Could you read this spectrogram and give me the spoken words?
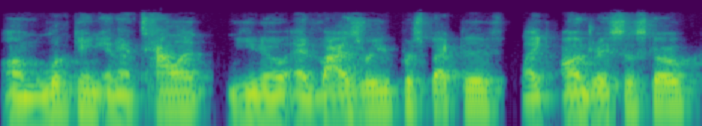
um, looking in a talent, you know, advisory perspective, like Andre Cisco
